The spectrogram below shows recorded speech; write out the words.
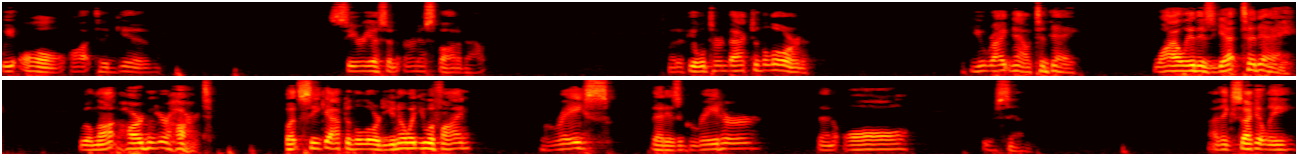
we all ought to give serious and earnest thought about. But if you will turn back to the Lord, you right now, today, while it is yet today, will not harden your heart, but seek after the Lord, you know what you will find? Grace that is greater than all your sin. I think, secondly,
